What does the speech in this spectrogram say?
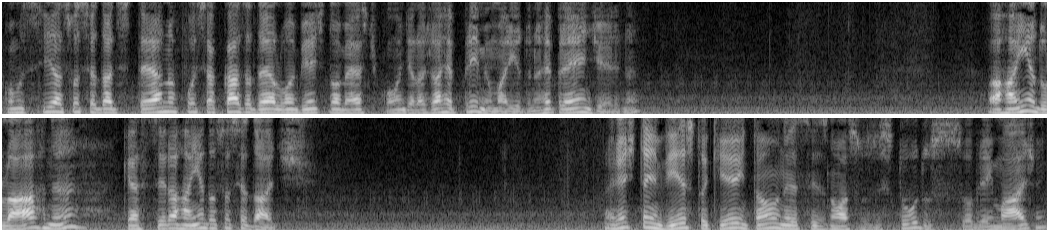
Como se a sociedade externa fosse a casa dela, o ambiente doméstico, onde ela já reprime o marido, não repreende ele, né? A rainha do lar, né? Quer ser a rainha da sociedade. A gente tem visto aqui, então, nesses nossos estudos sobre a imagem,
